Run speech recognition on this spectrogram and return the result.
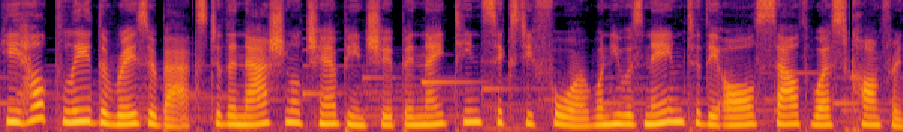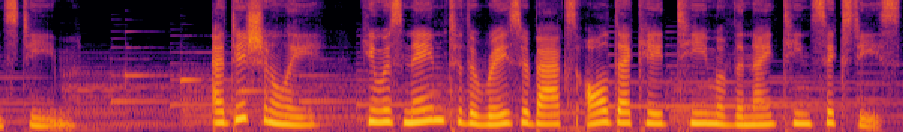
He helped lead the Razorbacks to the national championship in 1964 when he was named to the All-Southwest Conference team. Additionally, he was named to the Razorbacks All-Decade Team of the 1960s,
